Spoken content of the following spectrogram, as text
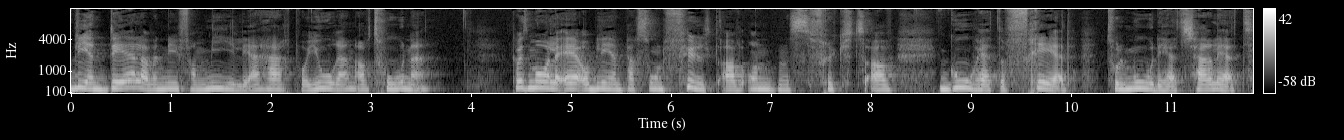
bli en del av en ny familie her på jorden, av troende. Hva hvis målet er å bli en person fylt av åndens frukt, av godhet og fred, tålmodighet, kjærlighet?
